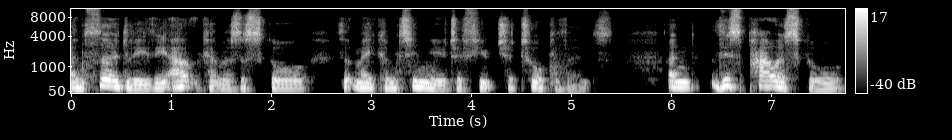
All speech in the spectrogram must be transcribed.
And thirdly, the outcome as a score that may continue to future talk events. And this power score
